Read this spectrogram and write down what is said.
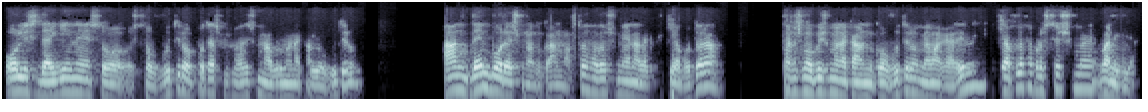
όλη η συνταγή είναι στο, στο βούτυρο, οπότε ας προσπαθήσουμε να βρούμε ένα καλό βούτυρο. Αν δεν μπορέσουμε να το κάνουμε αυτό, θα δώσουμε μια εναλλακτική από τώρα. Θα χρησιμοποιήσουμε ένα κανονικό βούτυρο, μια μαργαρίνη και απλά θα προσθέσουμε βανίλια.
